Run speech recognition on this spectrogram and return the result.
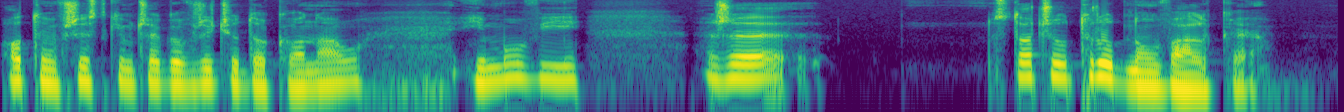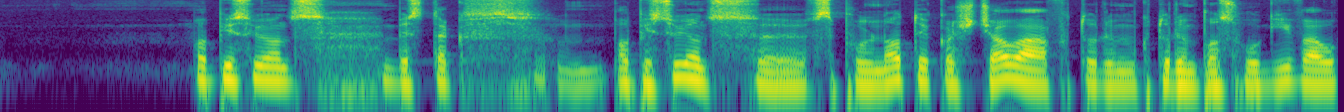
o tym wszystkim, czego w życiu dokonał, i mówi, że stoczył trudną walkę. Opisując, bez tak, opisując e, wspólnoty kościoła, w którym, którym posługiwał,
